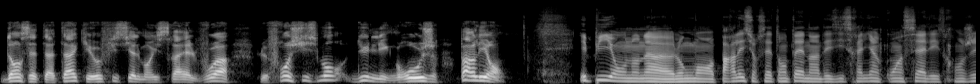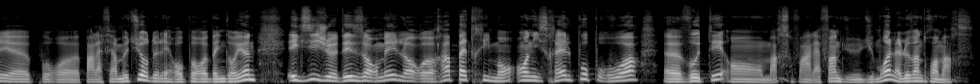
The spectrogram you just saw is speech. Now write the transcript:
dans cette attaque et officiellement Israël voit le franchissement d'une ligne rouge par l'Iran. Et puis, on en a longuement parlé sur cette antenne, hein, des Israéliens coincés à l'étranger euh, euh, par la fermeture de l'aéroport Ben Gurion exigent désormais leur rapatriement en Israël pour pouvoir euh, voter en mars, enfin à la fin du, du mois, là, le 23 mars.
